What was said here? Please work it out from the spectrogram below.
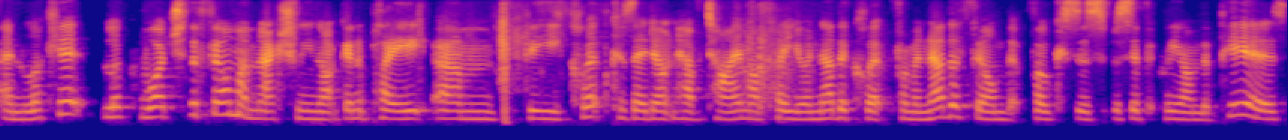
and look it, look, watch the film. I'm actually not going to play um, the clip because I don't have time. I'll play you another clip from another film that focuses specifically on the piers.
